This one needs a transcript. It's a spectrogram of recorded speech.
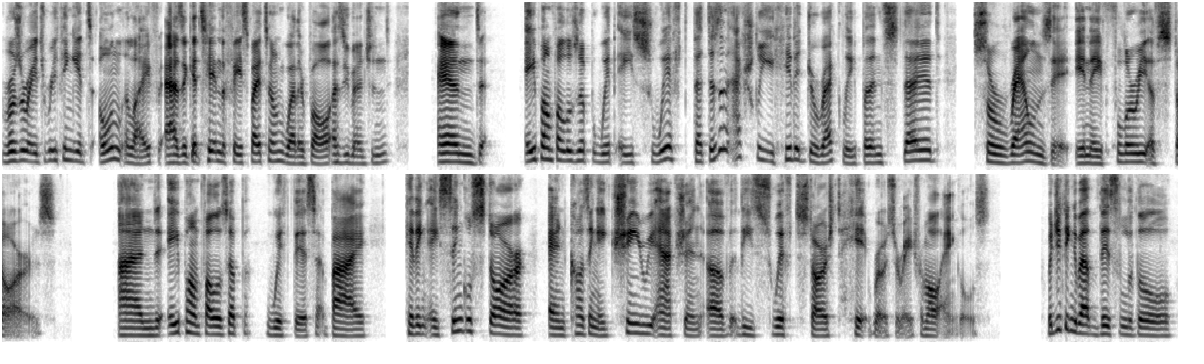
Roserade's rethinking its own life as it gets hit in the face by its own weather ball, as you mentioned. And Aipom follows up with a Swift that doesn't actually hit it directly, but instead surrounds it in a flurry of stars. And Aipom follows up with this by hitting a single star and causing a chain reaction of these swift stars to hit Roserade from all angles. What do you think about this little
